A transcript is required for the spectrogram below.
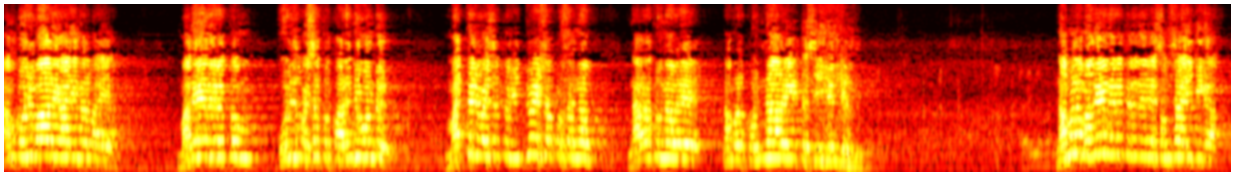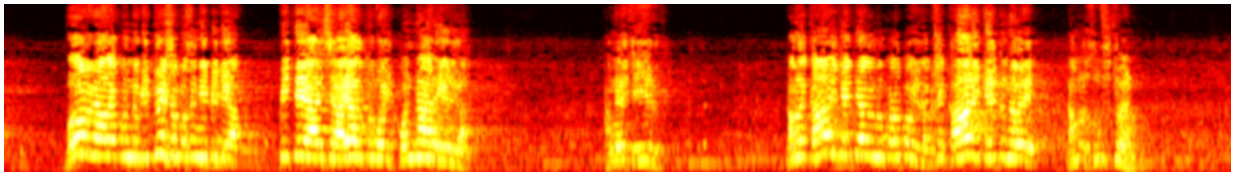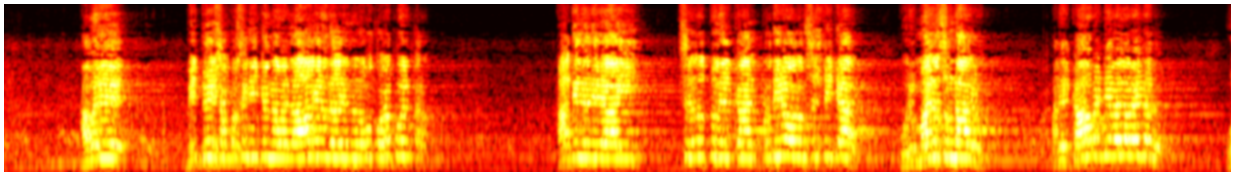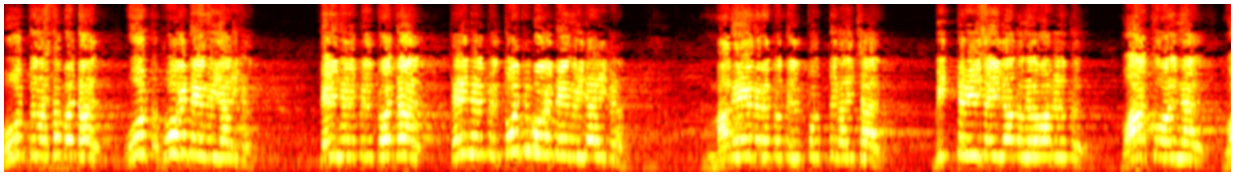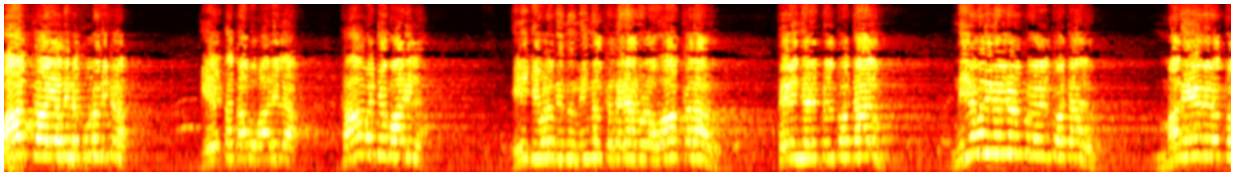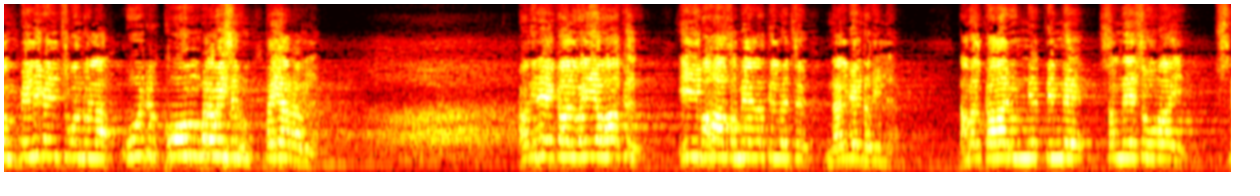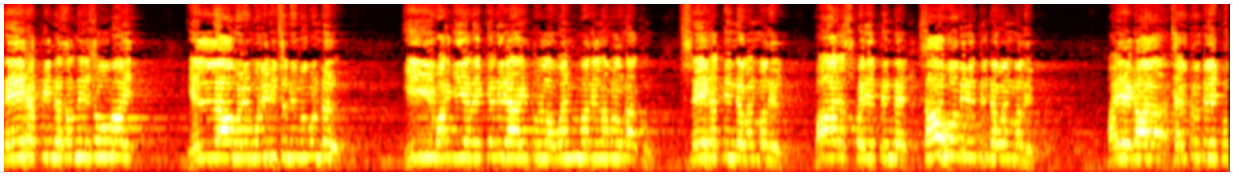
നമുക്ക് ഒരുപാട് കാര്യങ്ങൾ പറയാം. മതേതരത്വം ഒരു വശത്ത് പറഞ്ഞുകൊണ്ട് മറ്റൊരു വശത്ത് വിദ്വേഷ പ്രസംഗം നടത്തുന്നവരെ നമ്മൾ പൊന്നാറയിട്ട് സ്വീകരിക്കരുത്. നമ്മൾ മതേതരത്തിനെതിരെ സംസാരിക്കുക വേറൊരാളെ കൊണ്ട് വിദ്വേഷം പ്രസംഗിപ്പിക്കുക പിറ്റേ ആഴ്ച അയാൾക്ക് പോയി പൊന്നാറയിടുക അങ്ങനെ ചെയ്യരുത്. നമ്മൾ കാറി കയറ്റിയാലൊന്നും കുഴപ്പമില്ല പക്ഷെ കാറി കയറ്റുന്നവരെ നമ്മൾ സൂക്ഷിച്ചു വേണം. അവർ വിദ്വേഷം പ്രസംഗിക്കുന്നവരാകരുത് എന്ന് നമുക്ക് ഉറപ്പുവരുത്തണം. അതിനെതിരായി ചെറുത്തു നിൽക്കാൻ പ്രതിരോധം സൃഷ്ടിക്കാൻ ഒരു മനസ്സുണ്ടാകണം. അതിൽ കാപട്യമല്ല വേണ്ടത്. വോട്ട് നഷ്ടപ്പെട്ടാൽ വോട്ട് പോകട്ടെ എന്ന് വിചാരിക്കണം. തെരഞ്ഞെടുപ്പിൽ തോറ്റാൽ തെരഞ്ഞെടുപ്പിൽ തോറ്റു പോകട്ടെ എന്ന് വിചാരിക്കണം. മതേതരത്വത്തിൽ തൊട്ട് കളിച്ചാൽ വിട്ടുവീഴ്ചയില്ലാത്ത നിലപാടെടുത്ത് വാക്കു പറഞ്ഞാൽ വാക്കായി അതിന്റെ കൂടെ നിൽക്കണം. ഇരട്ടത്താപ്പ് പാടില്ല കാമറ്റം പാടില്ല. എനിക്ക് ഇവിടെ നിന്ന് നിങ്ങൾക്ക് തരാനുള്ള വാക്കലാണ് തെരഞ്ഞെടുപ്പിൽ തോറ്റാലും നിരവധി തെരഞ്ഞെടുപ്പുകളിൽ തോറ്റാലും മതേതരത്വം ബലി കഴിച്ചുകൊണ്ടുള്ള ഒരു കോംപ്രമൈസിനും തയ്യാറാവില്ല. അതിനേക്കാൾ വലിയ വാക്ക് ഈ മഹാസമ്മേളനത്തിൽ വെച്ച് നൽകേണ്ടതില്ല. നമ്മൾ കാരുണ്യത്തിന്റെ സന്ദേശവുമായി സ്നേഹത്തിന്റെ സന്ദേശവുമായി എല്ലാവരും ഒരുമിച്ച് നിന്നുകൊണ്ട് ഈ വർഗീയതയ്ക്കെതിരായിട്ടുള്ള വൻമതിൽ നമ്മൾ ഉണ്ടാക്കും സ്നേഹത്തിന്റെ വൻമതിൽ പാരസ്പര്യത്തിന്റെ സാഹോദര്യത്തിന്റെ വൻമതിൽ. പഴയകാല ചരിത്രത്തിലേക്ക്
